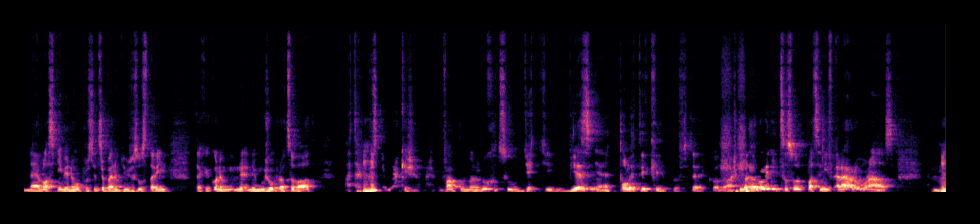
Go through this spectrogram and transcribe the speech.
ne vlastní vinou, prostě třeba jenom tím, že jsou starý, tak jako ne, ne, nemůžou pracovat. A tak mm-hmm. prostě mraky, že máš dva půl milionu důchodců, děti, vězně, politiky, prostě jako to máš milion lidí, co jsou placení v eráru u nás. Mm-hmm.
